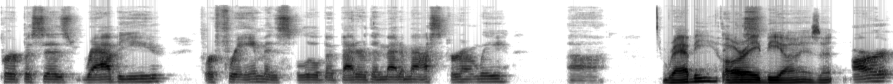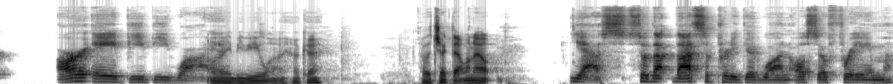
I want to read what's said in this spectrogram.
purposes Rabby or frame is a little bit better than metamask currently. Uh, Rabby? r-a-b-i is it r r-a-b-b-y r-a-b-b-y okay I'll check that one out. Yes, so that that's a pretty good one. Also, Frame.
